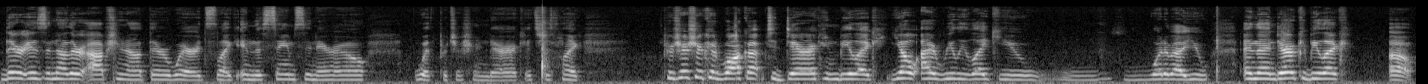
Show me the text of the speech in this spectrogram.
there is another option out there where it's like in the same scenario with Patricia and Derek. It's just like Patricia could walk up to Derek and be like, "Yo, I really like you. What about you?" And then Derek could be like, "Oh,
